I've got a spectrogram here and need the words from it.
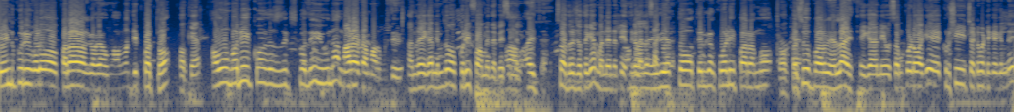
ಹೆಣ್ಣು ಕುರಿಗಳು ಪರ ಒಂದ್ ಇಪ್ಪತ್ತು. ಓಕೆ ಅವು ಮರಿ ಸಿಕ್ಸ್ಕೋತೀವಿ ಇವನ್ನ ಮಾರಾಟ ಮಾಡ್ಬಿಡ್ತೀವಿ. ಅಂದ್ರೆ ಈಗ ನಿಮ್ದು ಕುರಿ ಫಾರ್ಮ್ ಇದೆ ಬೇಸಿಕಲಿ ಐತೆ ಸೊ ಅದ್ರ ಜೊತೆಗೆ ಮನೆಯಲ್ಲಿ ಎತ್ತುಗಳೆಲ್ಲ ಇದು ಎತ್ತು ತಿರ್ಗಾ ಕೋಳಿ ಫಾರಮ್ Okay. ಹಸು ಫಾರಂ ಎಲ್ಲ ಐತೆ ಈಗ ನೀವು ಸಂಪೂರ್ಣವಾಗಿ ಕೃಷಿ ಚಟುವಟಿಕೆಗಳಲ್ಲಿ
